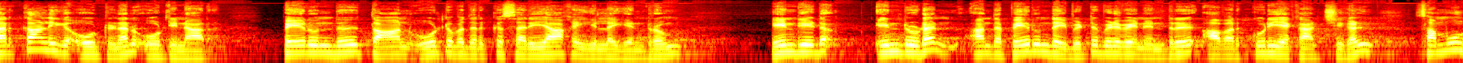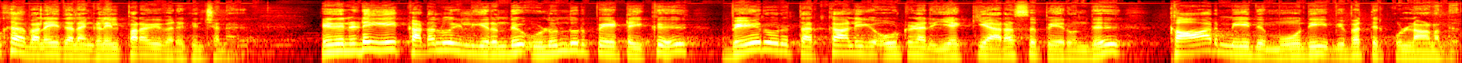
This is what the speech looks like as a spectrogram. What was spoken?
தற்காலிக ஓட்டுநர் ஓட்டினார். பேருந்து தான் ஓட்டுவதற்கு சரியாக இல்லை என்றும் இன்றிடம் இன்றுடன் அந்த பேருந்தை விட்டுவிடுவேன் என்று அவர் கூறிய காட்சிகள் சமூக வலைதளங்களில் பரவி வருகின்றன. இதனிடையே கடலூரில் இருந்து உளுந்தூர்பேட்டைக்கு வேறொரு தற்காலிக ஓட்டுநர் இயக்கிய அரசு பேருந்து கார் மீது மோதி விபத்திற்குள்ளானது.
